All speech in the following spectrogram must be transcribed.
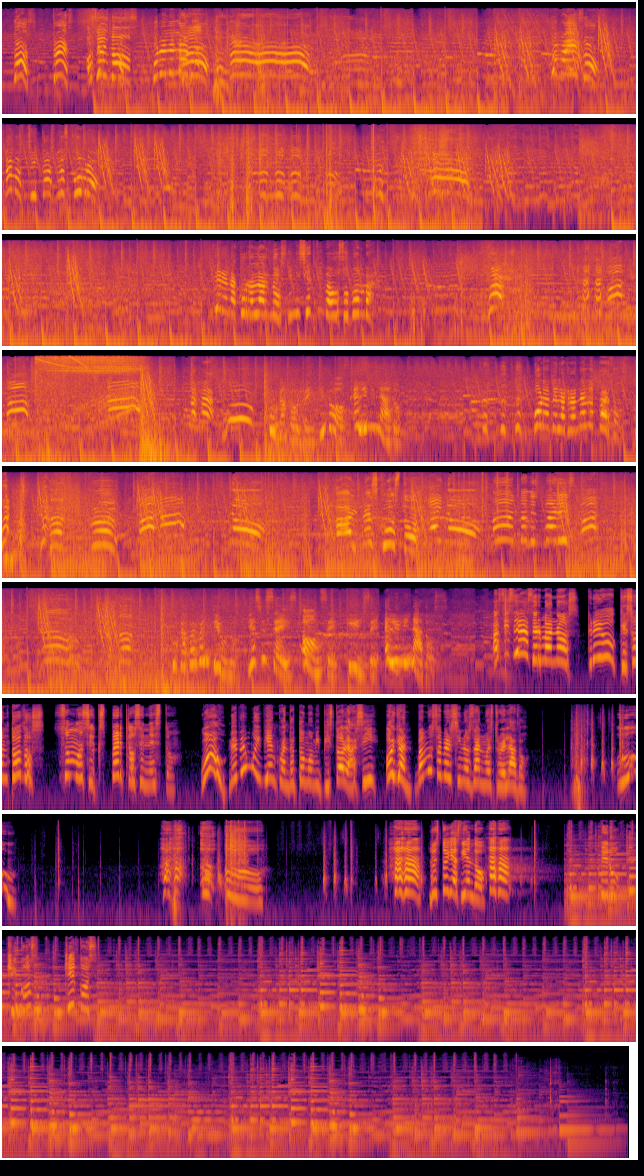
acorralarnos! ¡Iniciativa oso bomba! ¡Ah! ¡Uh! Jugador 22, eliminado. ¡Hora de la granada, pardo! ¡No! 16, 11, 15, eliminados. ¡Así se hace, hermanos! Creo que son todos. Somos expertos en esto. ¡Wow! Me veo muy bien cuando tomo mi pistola así. Oigan, vamos a ver si nos dan nuestro helado. Uh. Ja, ja, uh, uh. Ja, ja, lo estoy haciendo. Ja, ja. Pero, chicos, chicos,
